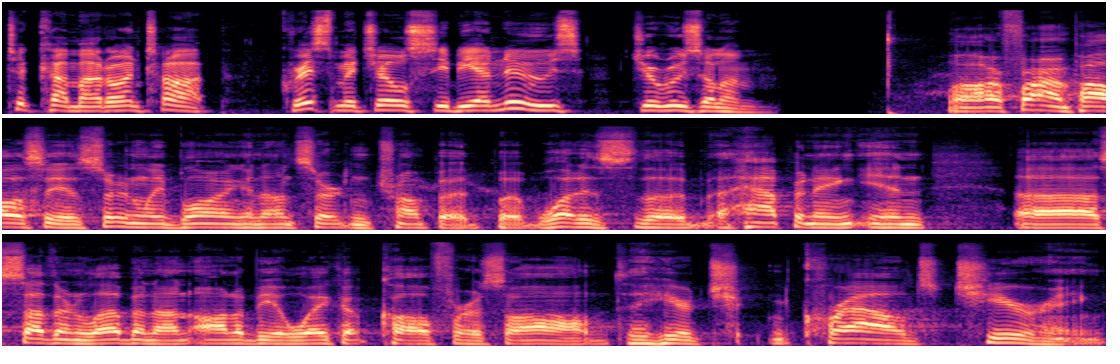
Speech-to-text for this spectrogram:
to come out on top. Chris Mitchell, CBN News, Jerusalem. Well, our foreign policy is certainly blowing an uncertain trumpet, but what is the, happening in uh, southern Lebanon ought to be a wake up call for us all to hear ch crowds cheering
